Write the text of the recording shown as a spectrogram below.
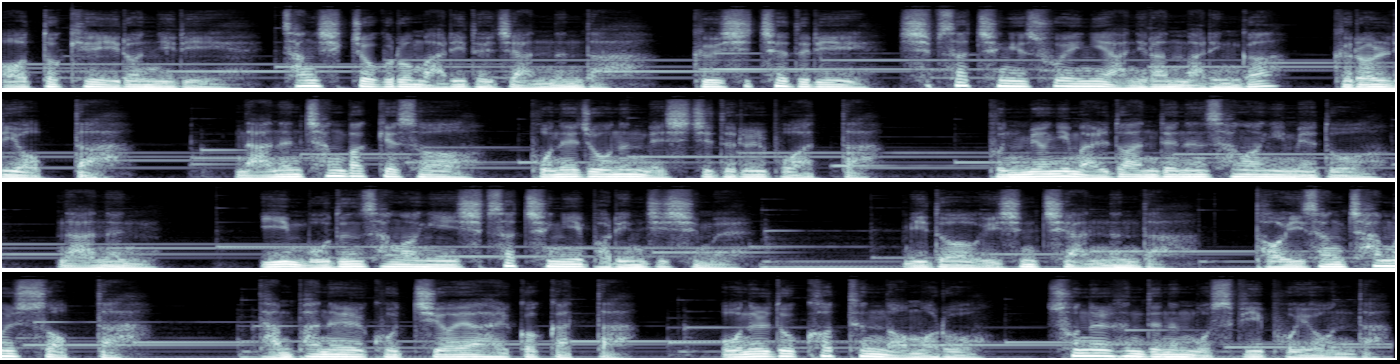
어떻게 이런 일이 상식적으로 말이 되지 않는다. 그 시체들이 14층의 소행이 아니란 말인가? 그럴 리 없다. 나는 창밖에서 보내줘 오는 메시지들을 보았다. 분명히 말도 안 되는 상황임에도 나는 이 모든 상황이 14층이 벌인 짓임을 믿어 의심치 않는다. 더 이상 참을 수 없다. 단판을 곧 지어야 할 것 같다. 오늘도 커튼 너머로 손을 흔드는 모습이 보여온다.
